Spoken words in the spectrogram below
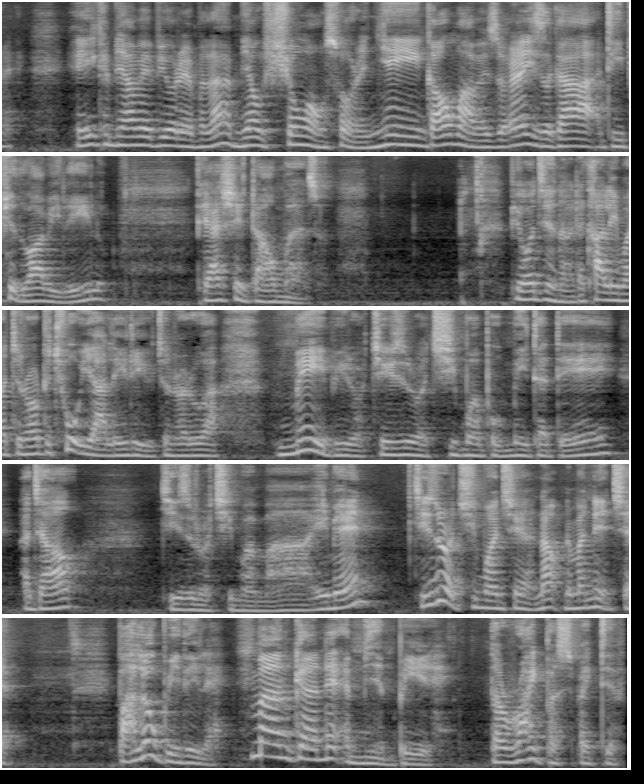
တဲ့ဟေးခင်ဗျားပဲပြောတယ်မလားမြောက်ရှုံးအောင်ဆော့တယ်ညင်ရင်ကောင်းပါပဲဆိုအဲ့ဒီစကားအဒီဖြစ်သွားပြီလေလို့ဘုရားရှိတောင်းပန်ဆိုပြောချင်တာတခါလေးမှာကျွန်တော်တချို့အရာလေးတွေကိုကျွန်တော်တို့ကမေ့ပြီးတော့ဂျေဇုတော်ချီးမွမ်းဖို့မေ့တတ်တယ်အဲကြောင့်ဂျေဇုတော်ချီးမွမ်းပါအာမင်ဂျေဇုတော်ချီးမွမ်းခြင်းကနောက်နံပါတ်1အချက်ဘာလို့ပေးသေးလဲမှန်ကန်တဲ့အမြင်ပေးတယ် the right perspective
